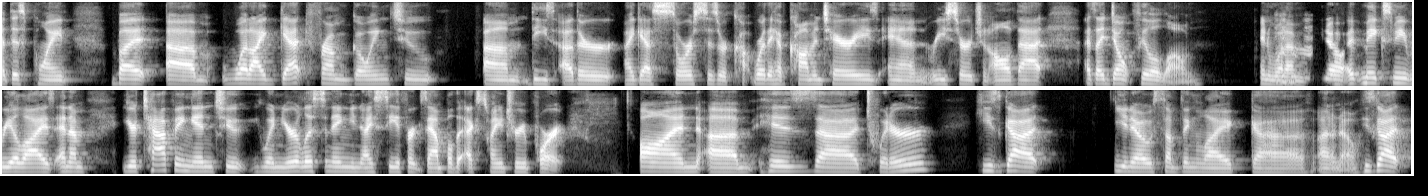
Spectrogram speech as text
at this point. But um, what I get from going to um, these other, I guess, sources or co- where they have commentaries and research and all of that, as I don't feel alone in what mm-hmm. I'm, you know, it makes me realize, and I'm, you're tapping into when you're listening. You know, I see, for example, the X22 report on um, his uh, Twitter. He's got, you know, something like, uh, I don't know, he's got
